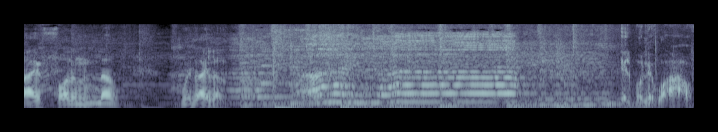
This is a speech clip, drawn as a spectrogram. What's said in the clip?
I've fallen in love with I Love. I love Él volvió, wow.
